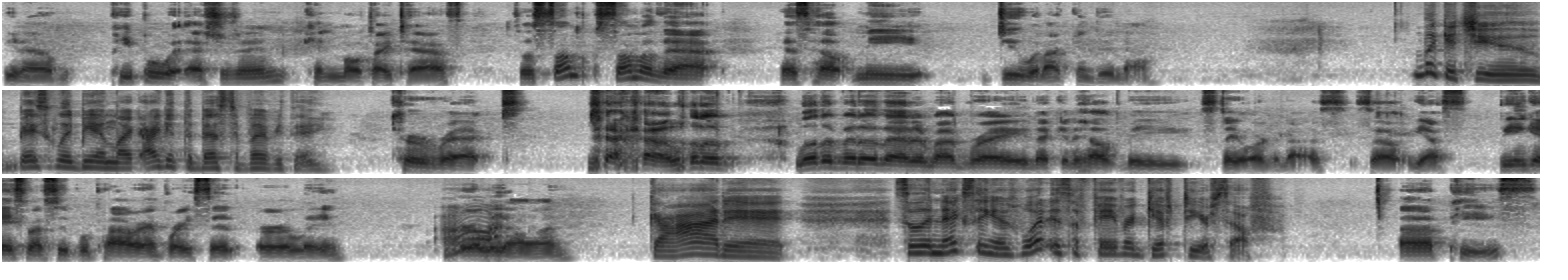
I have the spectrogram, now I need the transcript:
you know, people with estrogen can multitask. So some some of that has helped me do what I can do now. Look at you, basically being like, I get the best of everything. Correct. I got a little little bit of that in my brain that can help me stay organized. So yes, be engaged my superpower, embrace it early, early Oh, on. got it. So the next thing is, what is a favorite gift to yourself? Uh, peace.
